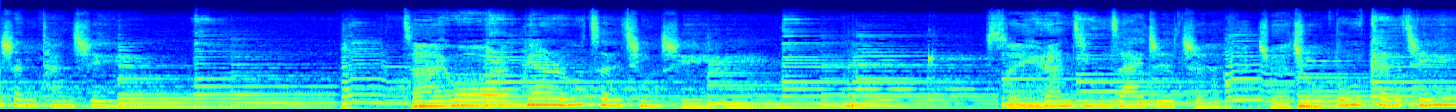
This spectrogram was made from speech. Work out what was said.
声叹息，在我耳边如此清晰。虽然近在咫尺，却触不可及。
